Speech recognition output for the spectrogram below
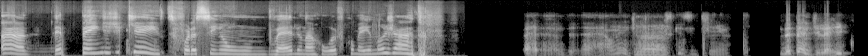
Ah, depende de quem. Se for assim um velho na rua, eu fico meio enojado. É, é realmente, é pouco esquisitinho. Depende, ele é rico.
